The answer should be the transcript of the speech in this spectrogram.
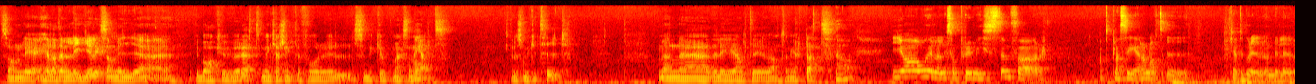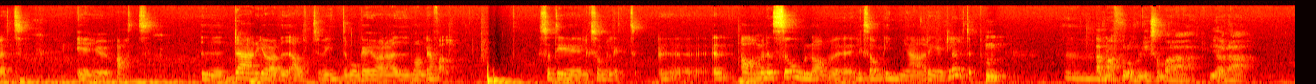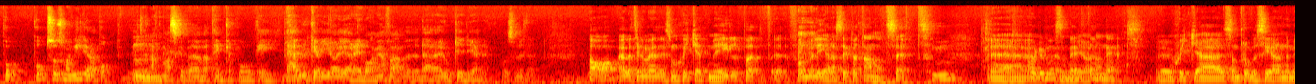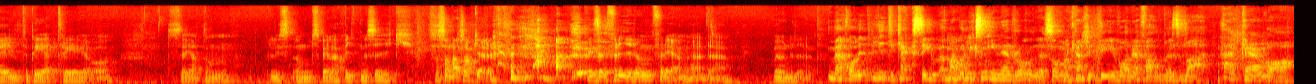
Som hela tiden ligger liksom i, eh, i bakhuvudet men kanske inte får så mycket uppmärksamhet. Eller så mycket tid. Men eh, det ligger alltid varmt om hjärtat. Ja. Ja, och hela liksom premissen för att placera något i kategorin underlivet är ju att i, där gör vi allt vi inte vågar göra i vanliga fall. Så det är liksom väldigt, eh, en, ja men en zon av eh, liksom inga regler typ. Mm. Eh, Att man får lov att liksom bara göra pop, pop så som man vill göra pop. Utan Mm. att man ska behöva tänka på okej, det här brukar vi göra i vanliga fall. Eller det här har jag gjort tidigare och så vidare. Ja, eller till och med liksom skicka ett mail på ett, formulera sig på ett annat sätt. Mm. Eh, Ja, du måste att berätta göra om det. något. Eh, Skicka som provocerande mail till P3 och säga att de, de spelar skitmusik. Så sådana saker. det finns ett frirum för det med, eh, med underlivet. Med att vara lite, lite kaxig. Man Ja. går liksom in i en roll som man kanske inte är i vanliga fall. Men så bara, här kan jag vara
